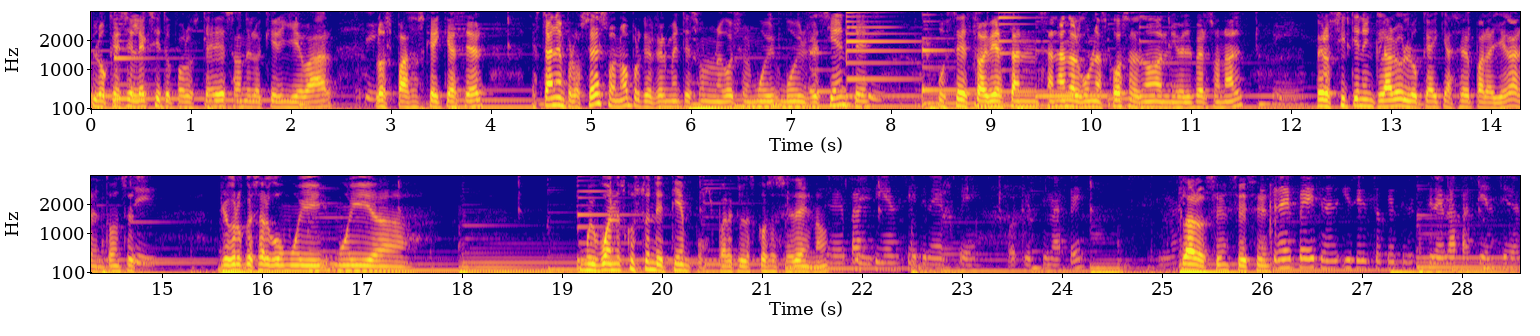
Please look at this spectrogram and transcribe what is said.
lo que es el éxito para ustedes, a dónde lo quieren llevar, sí. los pasos que hay que hacer. Están en proceso, ¿no? Porque realmente es un negocio muy, muy reciente. Sí, Ustedes todavía están sanando algunas cosas, ¿no? A nivel personal, sí, pero sí tienen claro lo que hay que hacer para llegar. Entonces, sí. yo creo que es algo muy, muy, ah, muy bueno. Es cuestión de tiempo para que las cosas se den, ¿no? Tener paciencia y tener fe, porque sin la fe, ¿no? Claro, sí, sí, sí. Es tener fe, y tener, yo siento que es tener la paciencia.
